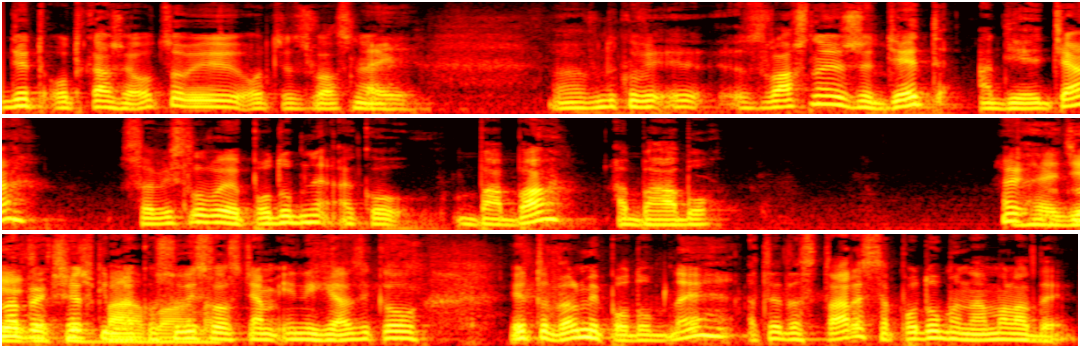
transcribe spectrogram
det odkáže otcovi, otec vlastne Hej. uh, vnúkovi. Zvláštne je, že det a dieťa sa vyslovuje podobne ako baba a bábo. Hej, dieťa napriek všetkým bábo, ako áno. súvislostiam iných jazykov je to veľmi podobné a teda staré sa podoba na mladé.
